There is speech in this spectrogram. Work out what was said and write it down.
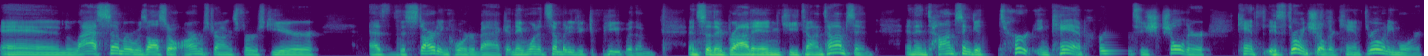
And last summer was also Armstrong's first year as the starting quarterback, and they wanted somebody to compete with him. And so they brought in Keytaon Thompson. And then Thompson gets hurt in camp, hurts his shoulder, can't his throwing shoulder can't throw anymore.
